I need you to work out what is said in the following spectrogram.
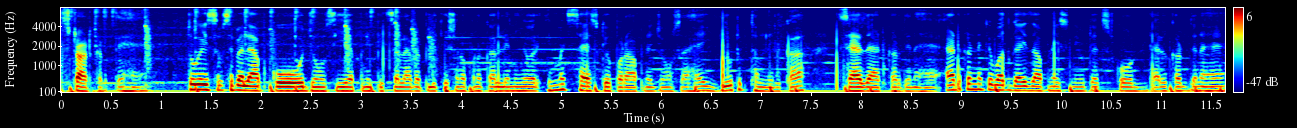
स्टार्ट करते हैं। तो गई सबसे पहले आपको जो सी है, अपनी पिक्सल ऐप एप्लीकेशन ओपन कर लेनी है और इमेज साइज़ के ऊपर आपने जो सा है यूट्यूब थंबनेल का साइज़ ऐड कर देना है। ऐड करने के बाद गाइज़ आपने इस न्यू टेक्स्ट को डेल कर देना है।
